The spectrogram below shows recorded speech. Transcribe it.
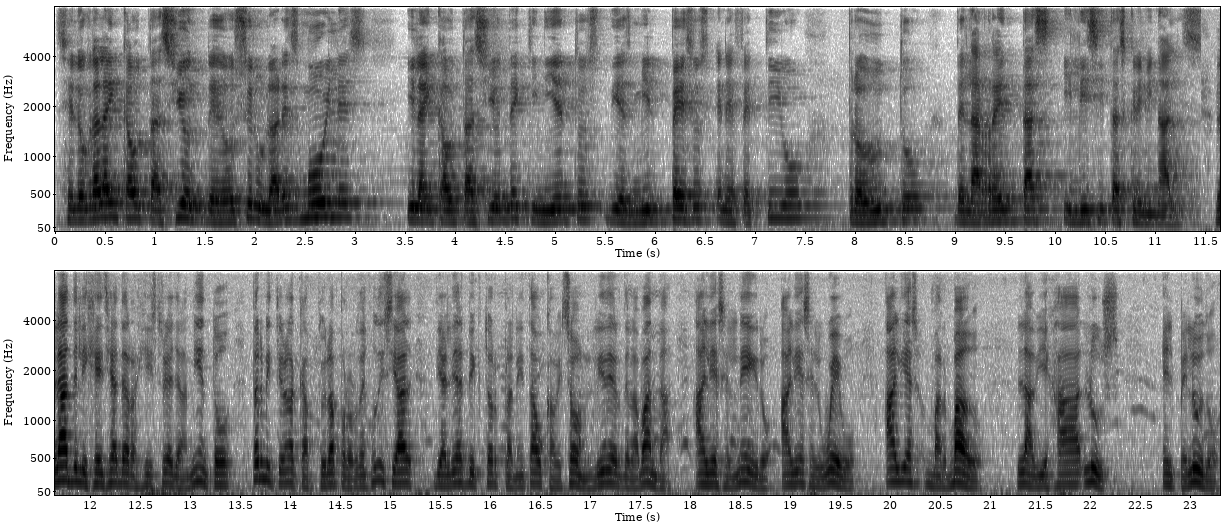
Se logra la incautación de dos celulares móviles y la incautación de 510 mil pesos en efectivo, producto de las rentas ilícitas criminales. Las diligencias de registro y allanamiento permitieron la captura por orden judicial de alias Víctor Planeta o Cabezón, líder de la banda, alias El Negro, alias El Huevo, alias Barbado, La Vieja Luz, El Peludo,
